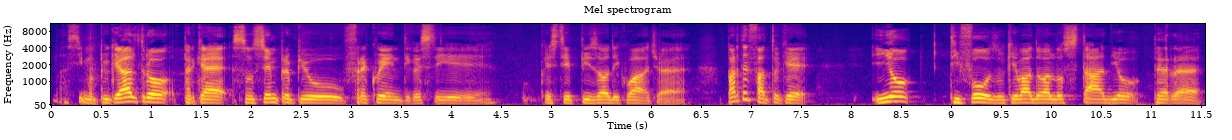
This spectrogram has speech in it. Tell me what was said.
Ma sì, ma più che altro perché sono sempre più frequenti questi, questi episodi qua. Cioè, a parte il fatto che io, tifoso, che vado allo stadio per, eh,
